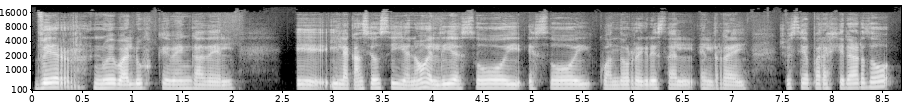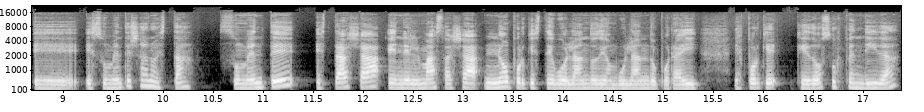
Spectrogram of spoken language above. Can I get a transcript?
ver nueva luz que venga de él. Eh, y la canción sigue, ¿no? El día es hoy, es hoy, cuando regresa el, rey. Yo decía, para Gerardo, su mente ya no está. Su mente está ya en el más allá, no porque esté volando, deambulando por ahí, es porque quedó suspendida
